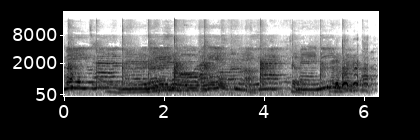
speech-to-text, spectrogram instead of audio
May you have many more again. May you have many.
